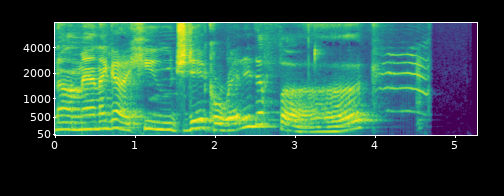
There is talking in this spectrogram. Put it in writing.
Nah, man, I got a huge dick ready to fuck.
